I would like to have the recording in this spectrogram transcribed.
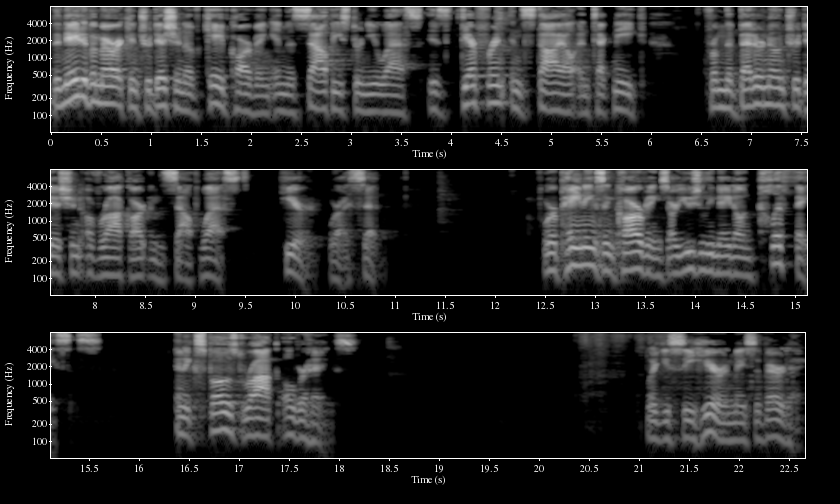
The Native American tradition of cave carving in the southeastern U.S. is different in style and technique from the better known tradition of rock art in the Southwest, here where I sit, where paintings and carvings are usually made on cliff faces and exposed rock overhangs, like you see here in Mesa Verde.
